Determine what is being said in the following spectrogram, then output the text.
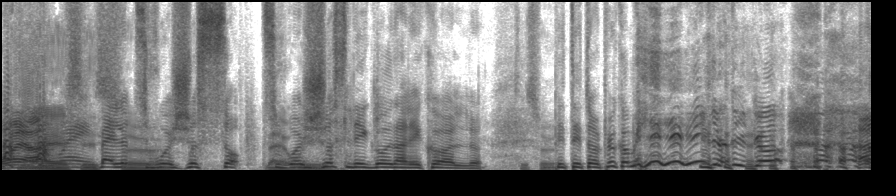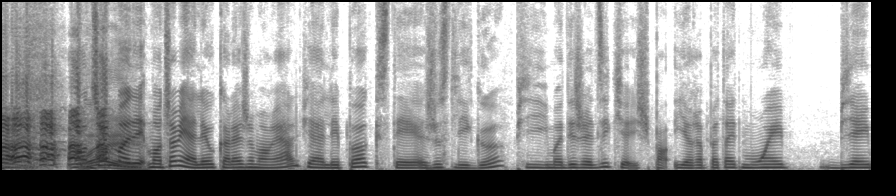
ouais, hein? Ouais, c'est ben là, tu vois juste ça. tu Ben vois oui. juste les gars dans l'école. là. C'est sûr. Puis t'es un peu comme, il y a des gars. Mon, chum, m'a- mon chum, il allait au Collège de Montréal, puis à l'époque, c'était juste les gars. Puis il m'a déjà dit qu'il aurait peut-être moins bien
